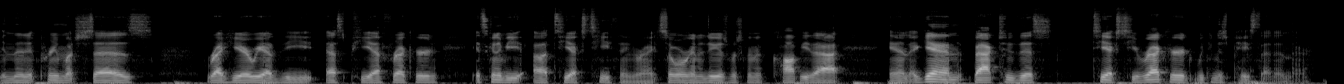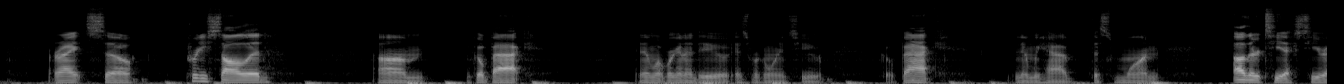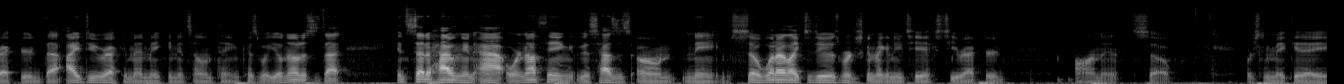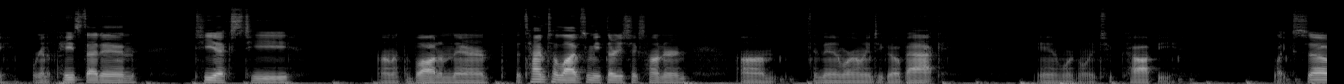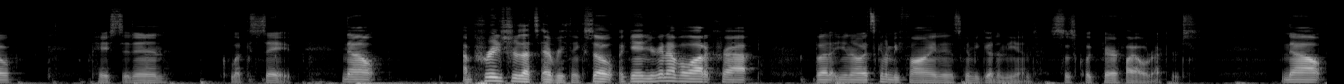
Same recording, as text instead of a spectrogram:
and then it pretty much says right here we have the SPF record. It's gonna be a TXT thing, right? So what we're gonna do is we're just gonna copy that, and again back to this TXT record, we can just paste that in there. All right, so pretty solid. Um, go back, and what we're gonna do is we're going to go back, and then we have this one other TXT record that I do recommend making its own thing because what you'll notice is that instead of having an at or nothing, this has its own name. So what I like to do is we're just gonna make a new TXT record on it. So we're just gonna make it a we're going to paste that in. TXT um, at the bottom there. The time to live is going to be 3600. Um, and then we're going to go back and we're going to copy like so. Paste it in. Click save. Now, I'm pretty sure that's everything. So again, you're to have a lot of crap, but you know, it's to be fine and it's to be good in the end. So just click verify all records. Now,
